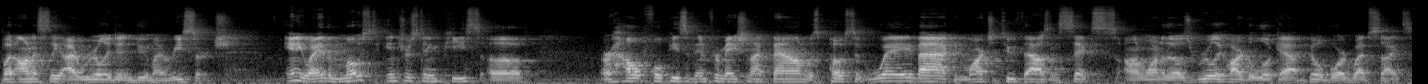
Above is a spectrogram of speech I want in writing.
but honestly, I really didn't do my research. Anyway, the most interesting piece of or helpful piece of information I found was posted way back in March of 2006 on one of those really hard to look at billboard websites.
